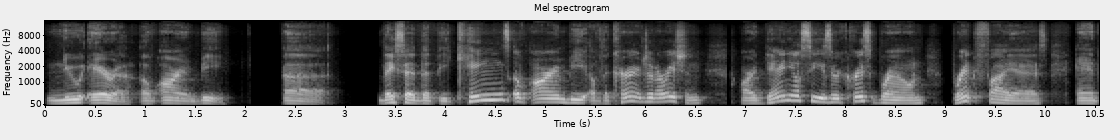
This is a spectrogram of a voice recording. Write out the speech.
new era of R&B. Uh, they said that the kings of R&B of the current generation are Daniel Caesar, Chris Brown, Brent Faiyaz, and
